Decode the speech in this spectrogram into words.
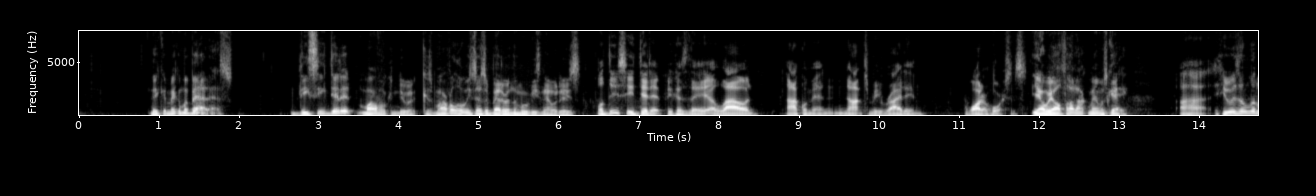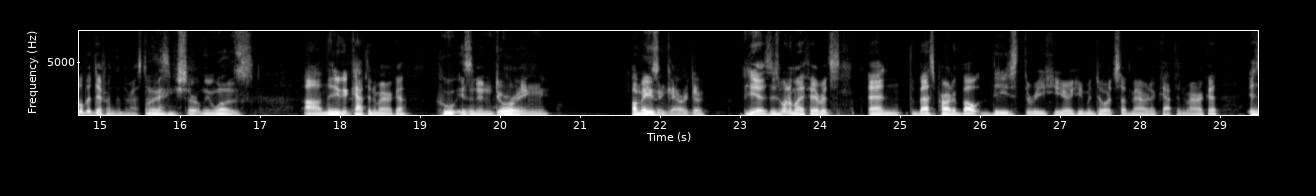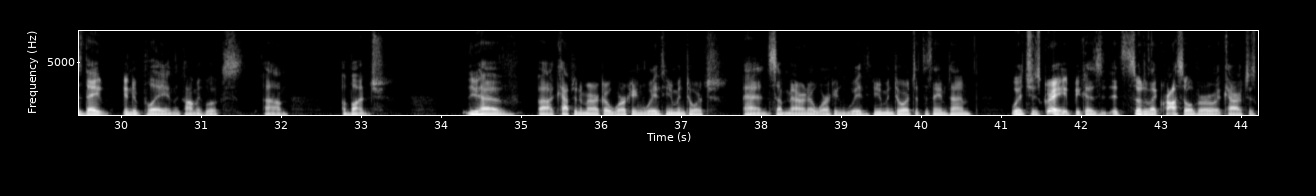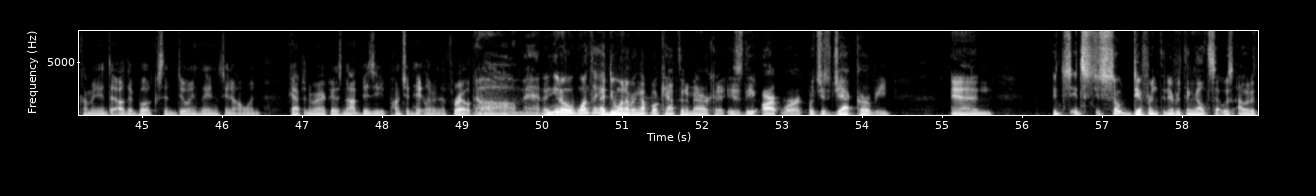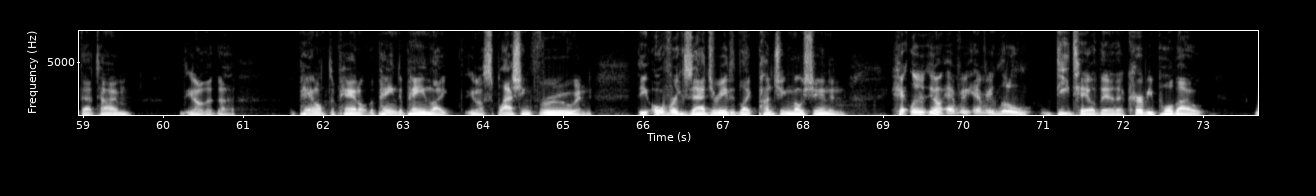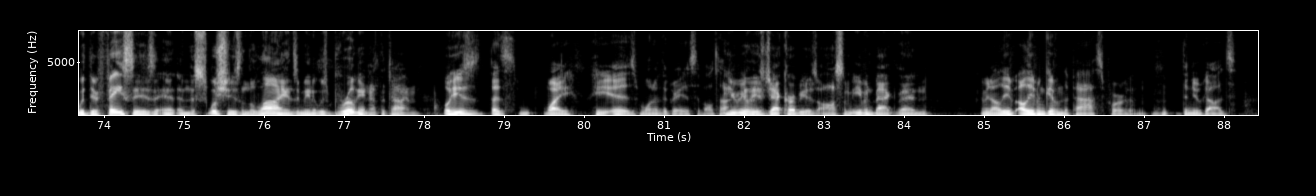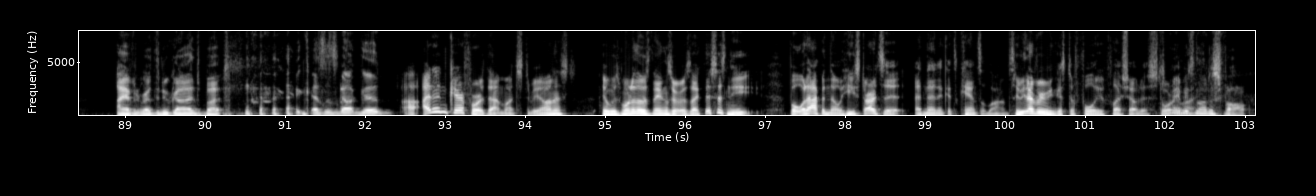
they can make him a badass. DC did it. Marvel can do it because Marvel always does it better in the movies nowadays. Well, DC did it because they allowed Aquaman not to be riding water horses. Yeah, we all thought Aquaman was gay. Uh, he was a little bit different than the rest of us. He certainly was. Um, then you get Captain America. Who is an enduring, amazing character. He is. He's one of my favorites. And the best part about these three here, Human Torch, Submariner, Captain America, is they interplay in the comic books um, a bunch. You have uh, Captain America working with Human Torch and Submariner working with Human Torch at the same time, which is great because it's sort of like crossover with characters coming into other books and doing things, you know, when Captain America is not busy punching Hitler in the throat. Oh man! And you know, one thing I do want to bring up about Captain America is the artwork, which is Jack Kirby, and it's it's just so different than everything else that was out at that time. You know, the the, the panel to panel, the pane to pane, like you know, splashing through, and the over exaggerated like punching motion, and Hitler. You know, every every little detail there that Kirby pulled out with their faces and, and the swooshes and the lines. I mean, it was brilliant at the time. Well, he's that's why he is one of the greatest of all time. He really is. Jack Kirby is awesome. Even back then, I mean, I'll leave. I'll even give him the pass for the New Gods. I haven't read the New Gods, but I guess it's not good. Uh, I didn't care for it that much, to be honest. It was one of those things where it was like, this is neat. But what happened though? He starts it and then it gets canceled on him, so he never even gets to fully flesh out his So story. maybe it's not his fault.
